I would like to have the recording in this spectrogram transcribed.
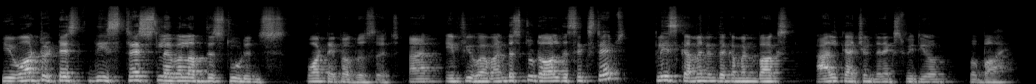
You want to test the stress level of the students. What type of research? And if you have understood all the six steps, please comment in the comment box. I'll catch you in the next video. Bye-bye.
